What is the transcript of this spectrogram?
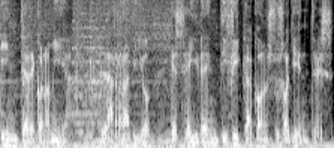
Intereconomía, la radio que se identifica con sus oyentes.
